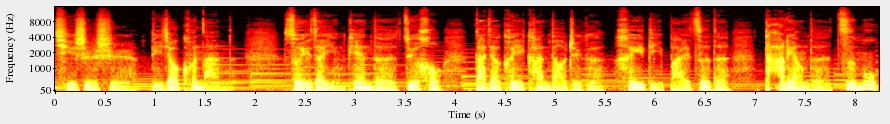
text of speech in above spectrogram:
其实是比较困难的。所以在影片的最后，大家可以看到这个黑底白字的大量的字幕，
